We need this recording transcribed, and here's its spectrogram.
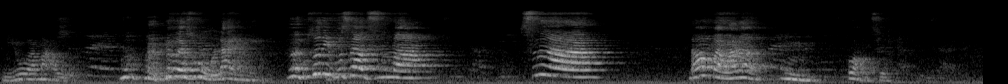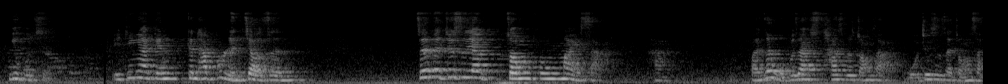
你又要骂我，又要说我赖你，我说你不是要吃吗？是啊，然后买完了，嗯，不好吃，又不吃，一定要跟跟他不能较真，真的就是要装疯卖傻，哈，反正我不知道他是不是装傻，我就是在装傻。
